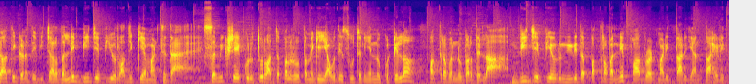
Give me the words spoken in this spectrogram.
ಜಾತಿ ಗಣತಿ ವಿಚಾರದಲ್ಲಿ ಬಿಜೆಪಿಯು ರಾಜಕೀಯ ಮಾಡ್ತಿದೆ. ಸಮೀಕ್ಷೆ ಕುರಿತು ರಾಜ್ಯಪಾಲರು ತಮಗೆ ಯಾವುದೇ ಸೂಚನೆಯನ್ನು ಕೊಟ್ಟಿಲ್ಲ, ಪತ್ರವನ್ನು ಬರೆದಿಲ್ಲ. ಬಿಜೆಪಿಯವರು ನೀಡಿದ ಪತ್ರವನ್ನೇ ಫಾರ್ವರ್ಡ್ ಮಾಡಿದ್ದಾರೆ ಅಂತ ಹೇಳಿದ್ದಾರೆ.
